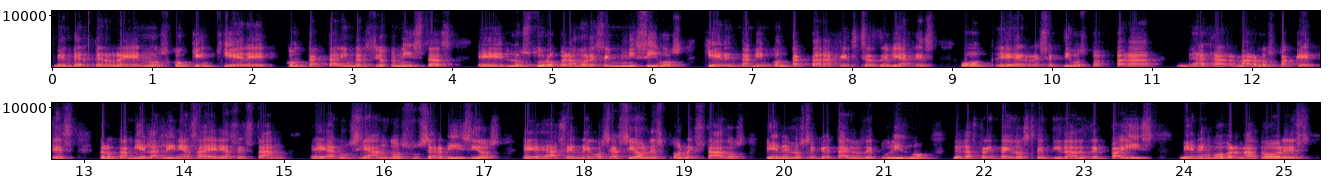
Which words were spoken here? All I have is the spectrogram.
vender terrenos, con quien quiere contactar inversionistas. Eh, los tour operadores emisivos quieren también contactar agencias de viajes o eh, receptivos para armar los paquetes, pero también las líneas aéreas están eh, anunciando sus servicios, eh, hacen negociaciones con estados, vienen los secretarios de turismo de las 32 entidades del país, vienen gobernadores,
